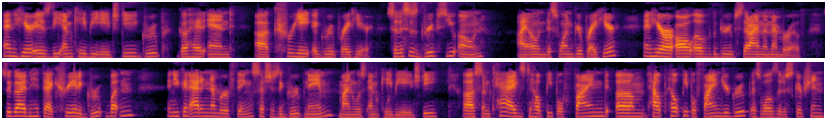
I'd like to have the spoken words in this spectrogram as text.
And here is the MKBHD group. Go ahead and uh, create a group right here. So this is groups you own. I own this one group right here. And here are all of the groups that I'm a member of. So go ahead and hit that create a group button. And you can add a number of things, such as the group name. Mine was MKBHD. Uh, some tags to help people find um, help help people find your group, as well as the description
